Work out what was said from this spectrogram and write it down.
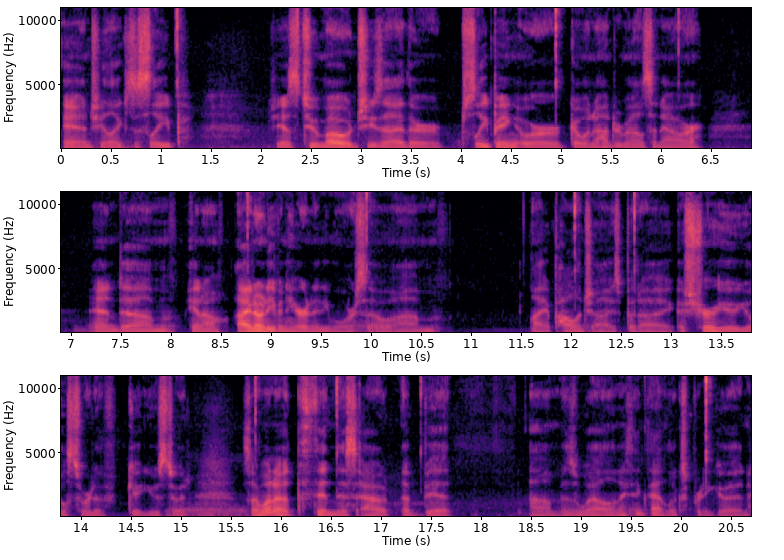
and she likes to sleep. She has two modes. She's either sleeping or going 100 miles an hour. And, um, you know, I don't even hear it anymore. So um, I apologize, but I assure you, you'll sort of get used to it. So I want to thin this out a bit um, as well. And I think that looks pretty good.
